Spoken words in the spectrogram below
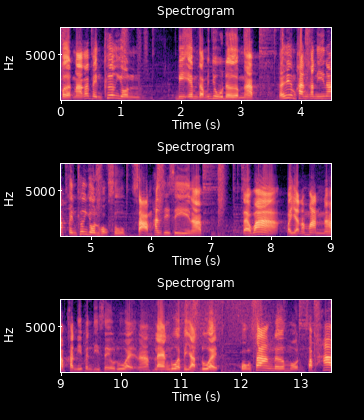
เปิดมาก็เป็นเครื่องยนต์ BMW เดิมนะครับ แต่ที่สำคัญคันนี้นะ เป็นเครื่องยนต์ 6 สูบ 3,000 ซีซีนะครับ แต่ว่าประหยัดน้ำมันนะครับ คันนี้เป็นดีเซลด้วยนะครับ แรงด้วยประหยัดด้วย โครงสร้างเดิมหมด สภาพ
